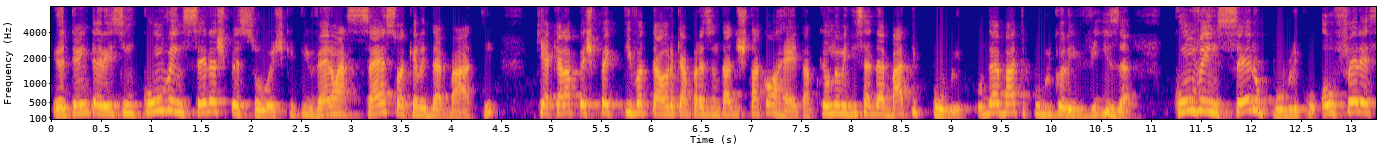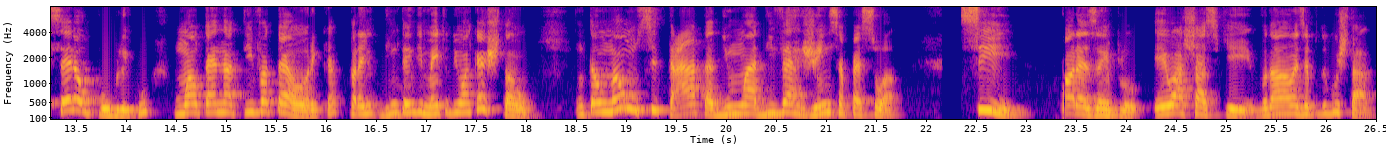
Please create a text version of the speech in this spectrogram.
Eu tenho interesse em convencer as pessoas que tiveram acesso àquele debate que aquela perspectiva teórica apresentada está correta, porque o nome disso é debate público. O debate público ele visa convencer o público, oferecer ao público uma alternativa teórica pra, de entendimento de uma questão. Então não se trata de uma divergência pessoal. Se, por exemplo, eu achasse que. Vou dar um exemplo do Gustavo.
